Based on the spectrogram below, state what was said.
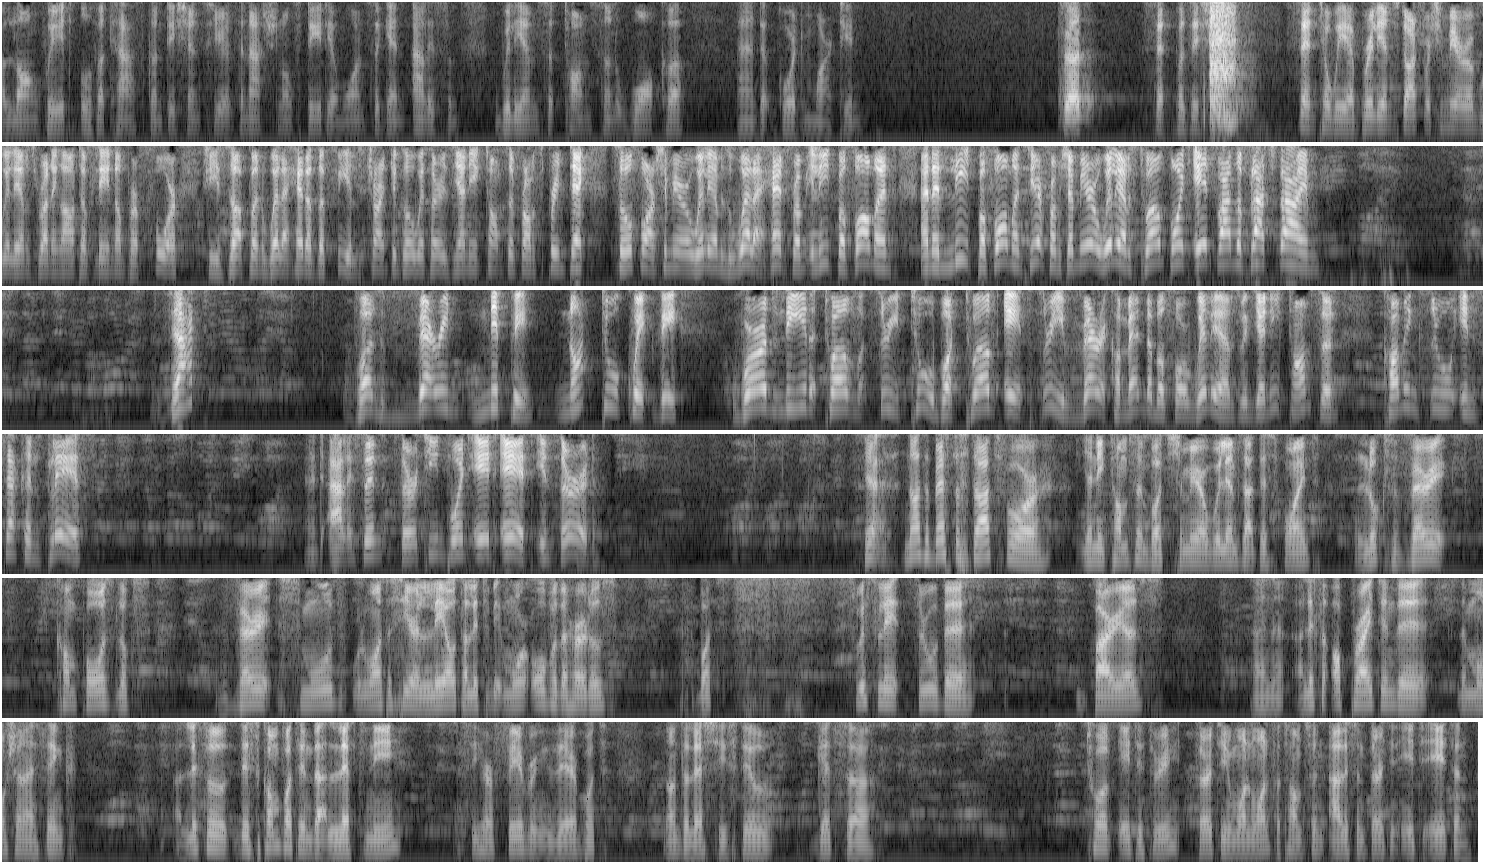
A long wait, overcast conditions here at the National Stadium. Once again, Allison, Williams, Thompson, Walker, and Gordon Martin. Set. Set position. Sent away. A brilliant start for Shimayra Williams running out of lane number four. She's up and well ahead of the field. Trying to go with her is Yanique Thompson from SprinTec. So far, Shimayra Williams well ahead from Elite Performance. An elite performance here from Shimayra Williams. 12.85 the flash time. That was very nippy. Not too quick. The World lead 12-3-2, but 12-8-3, very commendable for Williams with Yanique Thompson coming through in second place. And Allison 13.88 in third. Yeah, not the best of starts for Yanique Thompson, but Shimayra Williams at this point looks very composed, looks very smooth. Would want to see her lay out a little bit more over the hurdles, but swiftly through the barriers and a little upright in the, the motion, I think. A little discomfort in that left knee. See her favoring there, but nonetheless, she still gets a 1283, 1311 for Thompson, Allison 1388, and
